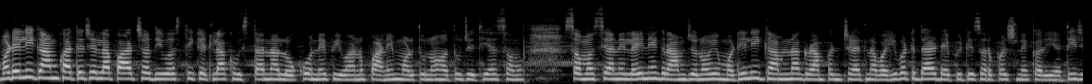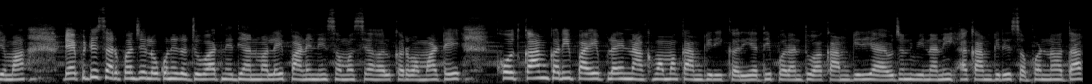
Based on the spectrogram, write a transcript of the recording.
મઢેલી ગામ ખાતે છેલ્લા પાંચ, છ દિવસથી કેટલાક વિસ્તારના લોકોને પીવાનું પાણી મળતું ન હતું, જેથી આ સમ- સમસ્યાને લઈને ગ્રામજનોએ મઢેલી ગામના ગ્રામ પંચાયતના વહીવટદાર ડેપ્યુટી સરપંચને કરી હતી. જેમાં ડેપ્યુટી સરપંચે લોકોની રજૂઆતને ધ્યાનમાં લઈ પાણીની સમસ્યા હલ કરવા માટે ખોદકામ કરી, પાઇપલાઇન નાખવામાં કામગીરી કરી હતી. પરંતુ આ કામગીરી આયોજન વિનાની આ કામગીરી સફળ ન હતા.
